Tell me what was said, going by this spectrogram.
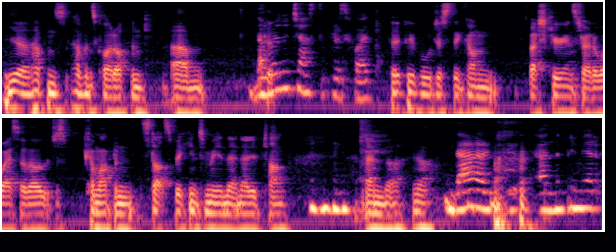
Yeah, it happens happens quite often. Um, Довольно часто происходит. pe- people just think I'm Bashkirian straight away, so they'll just come up and start speaking to me in their native tongue. And uh, yeah, Да, а, например,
